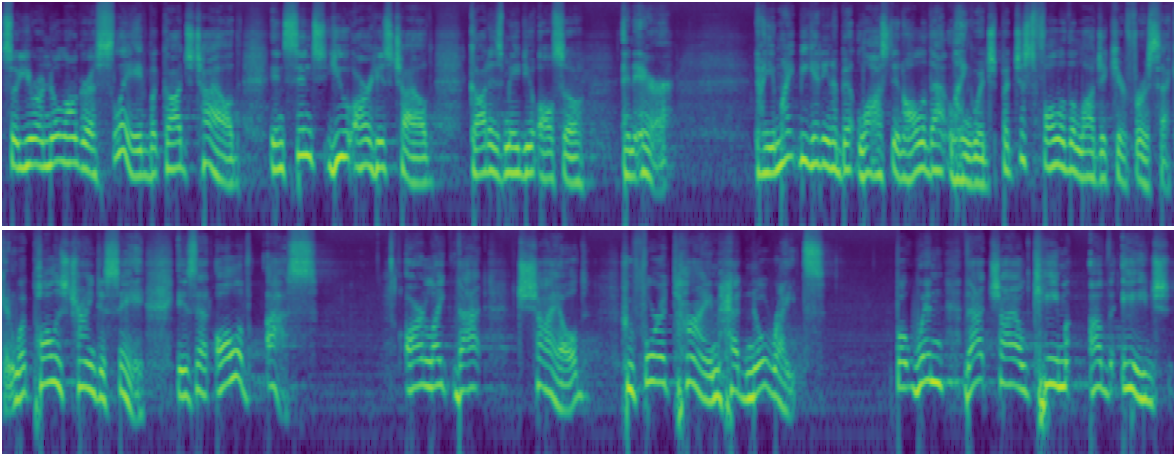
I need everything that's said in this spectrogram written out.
So you are no longer a slave, but God's child. And since you are his child, God has made you also an heir. Now, you might be getting a bit lost in all of that language, but just follow the logic here for a second. What Paul is trying to say is that all of us are like that child who, for a time, had no rights. But when that child came of age,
